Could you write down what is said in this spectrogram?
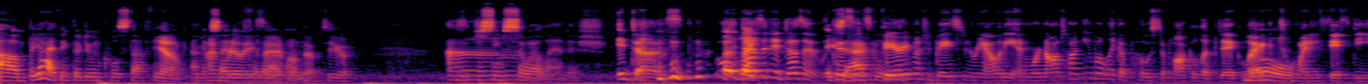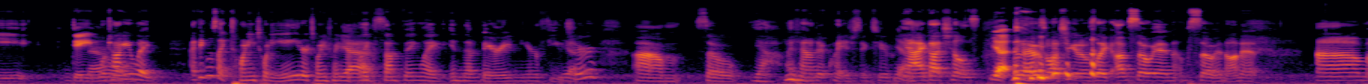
um but yeah I think they're doing cool stuff yeah like, I'm i'm, excited really for excited that about them too 'Cause it just seems so Um, outlandish It does. well, it like- does and it doesn't because Exactly. it's very much based in reality, and we're not talking about like a post-apocalyptic like No. 2050 date. We're talking like I think it was like 2028 or 2029, Yeah. like something like in the very near future. Um. So yeah, I found it quite interesting too. Yeah. Yeah, I got chills yeah when I was watching it. I was like, I'm so in. I'm so in on it. Um.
